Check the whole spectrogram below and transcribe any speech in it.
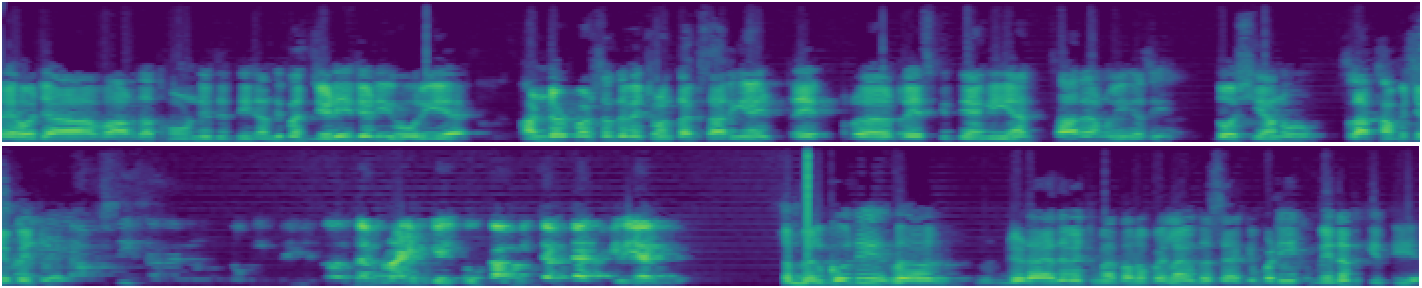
ਇਹੋ ਜਿਹਾ ਵਾਰਦਾਤ ਹੋਣ ਨਹੀਂ ਦਿੱਤੀ ਜਾਂਦੀ ਪਰ ਜਿਹੜੀ ਜਿਹੜੀ ਹੋ ਰਹੀ ਹੈ 100% ਦੇ ਵਿੱਚ ਹੁਣ ਤੱਕ ਸਾਰੀਆਂ ਟ੍ਰੇਸ ਕੀਤੀਆਂ ਗਈਆਂ ਸਾਰਿਆਂ ਨੂੰ ਹੀ ਅਸੀਂ ਦੋਸ਼ੀਆਂ ਨੂੰ ਸਲਾਖਾਂ ਪਿੱਛੇ ਭੇਜਿਆ। ਆਪਸੀ ਸਰ ਲੋਕੀ ਜਿਸ ਤਰ੍ਹਾਂ ਬਣਾਈ ਕੇ ਕੋਈ ਕਾਫੀ ਚਰਚਾ ਚ ਰਿਹਾ ਤਾਂ ਬਿਲਕੁਲ ਜੀ ਜਿਹੜਾ ਇਹਦੇ ਵਿੱਚ ਮੈਂ ਤੁਹਾਨੂੰ ਪਹਿਲਾਂ ਵੀ ਦੱਸਿਆ ਕਿ ਬੜੀ ਇੱਕ ਮਿਹਨਤ ਕੀਤੀ ਹੈ।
